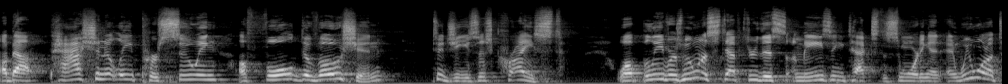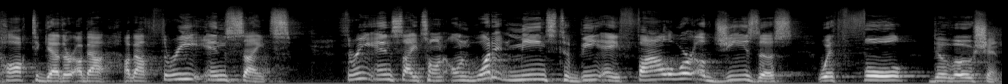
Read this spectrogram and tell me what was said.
about passionately pursuing a full devotion to Jesus Christ? Well, believers, we want to step through this amazing text this morning and, and, we want to talk together about, about three insights. Three insights on, on what it means to be a follower of Jesus with full devotion.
